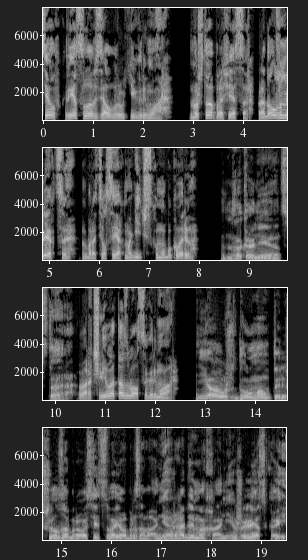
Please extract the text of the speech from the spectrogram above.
Сел в кресло, взял в руки гримуар. «Ну что, профессор, продолжим лекцию?» — обратился я к магическому букварю. «Наконец-то!» — ворчливо отозвался гримуар. «Я уж думал, ты решил забросить свое образование ради махания железкой».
